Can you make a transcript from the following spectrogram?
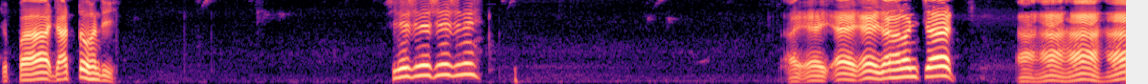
Cepat jatuh nanti. Sini sini sini sini. Ai ai ai ai jangan loncat. Ha ha ha ha.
